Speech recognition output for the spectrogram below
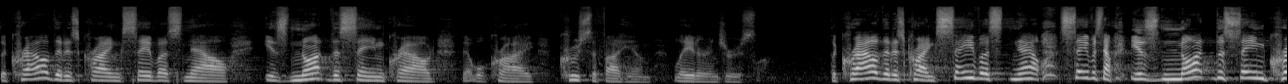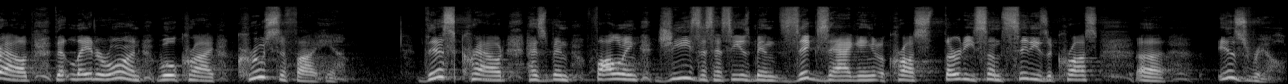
The crowd that is crying, Save us now, is not the same crowd that will cry, Crucify him later in Jerusalem. The crowd that is crying, Save us now, save us now, is not the same crowd that later on will cry, Crucify him. This crowd has been following Jesus as he has been zigzagging across 30 some cities across uh, Israel.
